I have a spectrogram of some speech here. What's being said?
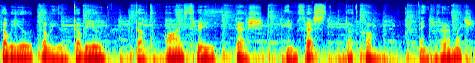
www.i3-invest.com. Thank you very much.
